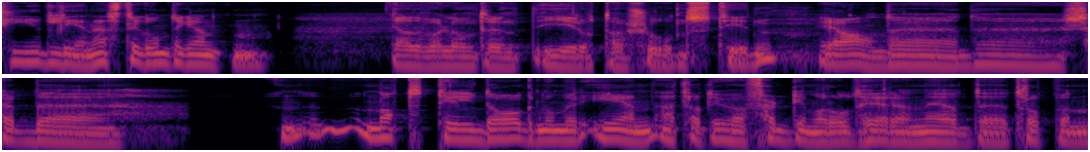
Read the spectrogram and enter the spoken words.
tidlig i neste kontingenten. Ja, det var omtrent i rotasjonstiden? Ja, det, det, skjedde natt til dag nummer én etter at vi var ferdig med å rotere ned troppen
